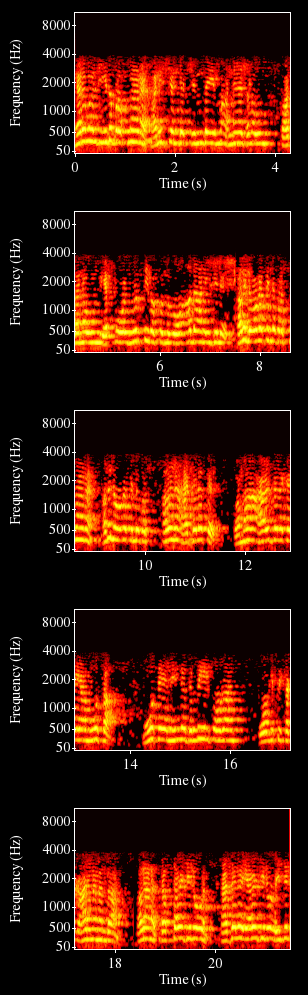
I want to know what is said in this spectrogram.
നേരെ മറിച്ച് ഇത് പ്രശ്നമാണ്. മനുഷ്യന്റെ ചിന്തയും അന്വേഷണവും പഠനവും എപ്പോൾ നിർത്തിവെക്കുന്നുവോ അതാണ് ഇതിൽ. അത് ലോകത്തിന്റെ പ്രശ്നമാണ്. അത് ലോകത്തിന്റെ പ്രശ്നം അതാണ് അജലത്ത്. ഒമാ ആഴ്ചലക്കയ്യ മൂസ. മൂസയെ നിന്നെ ധൃതിയിൽ പോകാൻ പോകിപ്പിച്ച കാരണം എന്താണ് അതാണ് സത്തഴിലൂൻ അജല എഴജിലു ഇതിൽ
